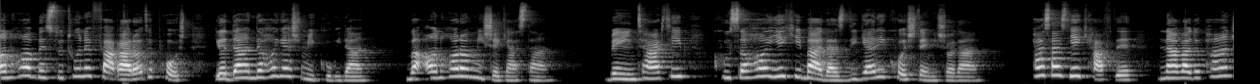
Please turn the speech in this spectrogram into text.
آنها به ستون فقرات پشت یا دنده هایش میکوبیدند و آنها را میشکستند. به این ترتیب کوسه ها یکی بعد از دیگری کشته می شدن. پس از یک هفته 95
